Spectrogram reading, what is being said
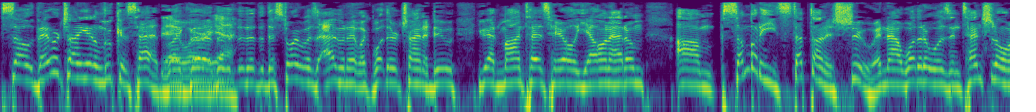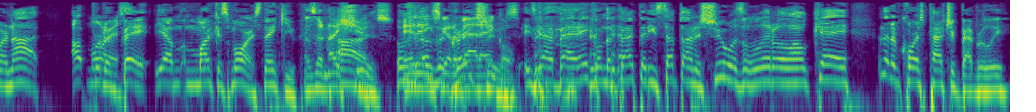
So they were trying to get in Luka's head. They like were, the, yeah. the, the, the story was evident, like what they were trying to do. You had Montrezl Harrell yelling at him. Um, somebody stepped on his shoe. And now whether it was intentional or not, up Morris. for debate. Yeah, Marcus Morris. Thank you. Those are nice Uh, shoes. Those, And those he's are got a great bad shoes. ankle. He's got a bad ankle, and the fact that he stepped on his shoe was a little okay. And then, of course, Patrick Beverley.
